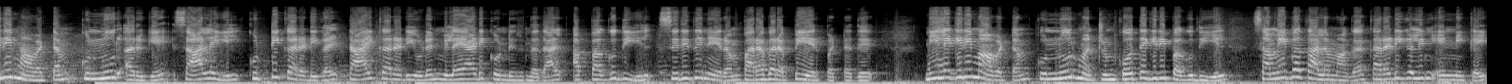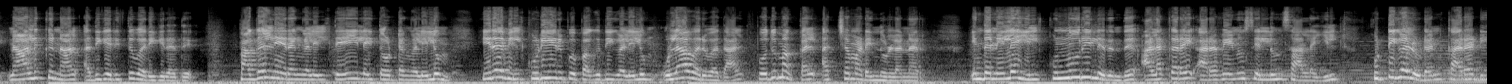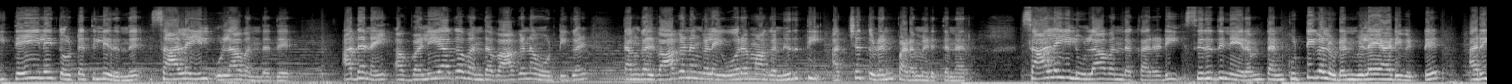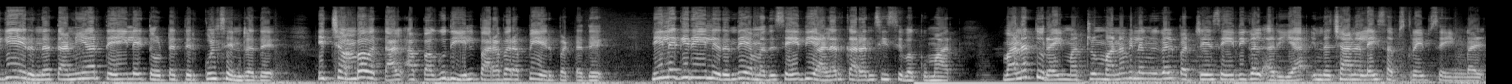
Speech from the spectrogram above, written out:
மாவட்டம் குன்னூர் அருகே சாலையில் குட்டி கரடிகள் தாய் கரடியுடன் விளையாடிக் கொண்டிருந்ததால் அப்பகுதியில் சிறிது நேரம் பரபரப்பு ஏற்பட்டது. நீலகிரி மாவட்டம் குன்னூர் மற்றும் கோத்தகிரி பகுதியில் சமீப காலமாக கரடிகளின் எண்ணிக்கை நாளுக்கு நாள் அதிகரித்து வருகிறது. பகல் நேரங்களில் தேயிலை தோட்டங்களிலும் இரவில் குடியிருப்பு பகுதிகளிலும் உலா வருவதால் பொதுமக்கள் அச்சமடைந்துள்ளனர். இந்த நிலையில் குன்னூரிலிருந்து அலக்கரை அரவேணு செல்லும் சாலையில் குட்டிகளுடன் கரடி தேயிலை தோட்டத்தில் இருந்து சாலையில் உலா வந்தது. அதனை அவ்வழியாக வந்த வாகன ஓட்டிகள் தங்கள் வாகனங்களை ஓரமாக நிறுத்தி அச்சத்துடன் படம் எடுத்தனர். சாலையில் உலா வந்த கரடி சிறிது நேரம் தன் குட்டிகளுடன் விளையாடிவிட்டு அருகே இருந்த தனியார் தேயிலை தோட்டத்திற்குள் சென்றது. இச்சம்பவத்தால் அப்பகுதியில் பரபரப்பு ஏற்பட்டது. நீலகிரியில் இருந்து எமது செய்தியாளர் கரன்சி சிவகுமார். வனத்துறை மற்றும் வனவிலங்குகள் பற்றிய செய்திகள் அறிய இந்த சேனலை சப்ஸ்கிரைப் செய்யுங்கள்.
